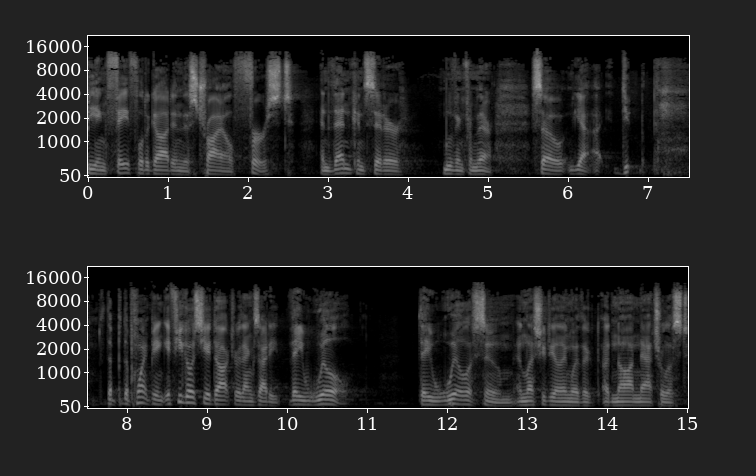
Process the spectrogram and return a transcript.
being faithful to God in this trial first, and then consider moving from there. So, yeah, do, the, the point being, if you go see a doctor with anxiety, they will, they will assume, unless you're dealing with a, a non naturalist,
